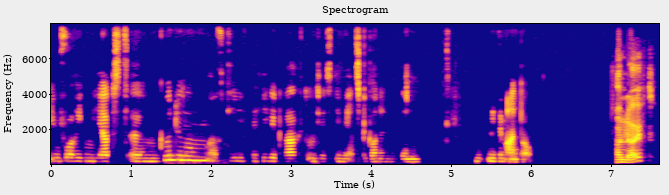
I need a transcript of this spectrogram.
im vorigen Herbst ähm, Gründungen auf die Fläche gebracht und jetzt im März begonnen mit den mit dem Anbau. Und läuft?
